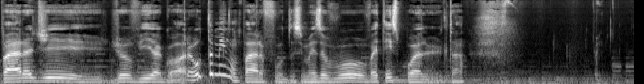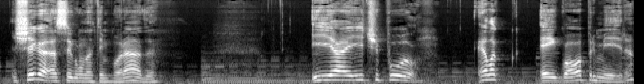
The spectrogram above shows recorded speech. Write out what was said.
para de, de ouvir agora. Ou também não para, foda-se, mas eu vou. Vai ter spoiler, tá? Chega a segunda temporada. E aí, tipo. Ela é igual a primeira.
